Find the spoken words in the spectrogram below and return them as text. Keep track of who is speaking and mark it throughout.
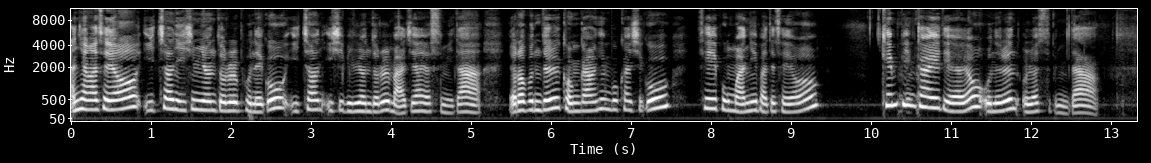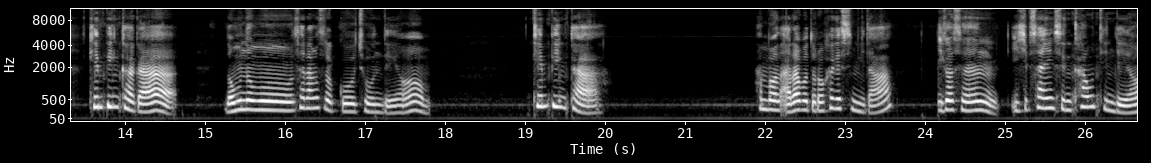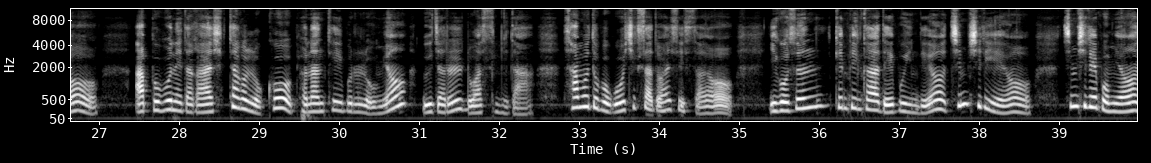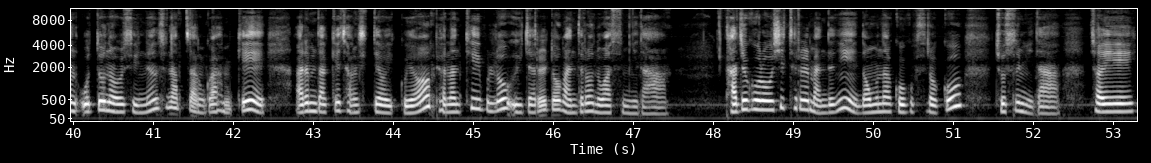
Speaker 1: 안녕하세요. 2020년도를 보내고 2021년도를 맞이하였습니다. 여러분들 건강 행복하시고 새해 복 많이 받으세요. 캠핑카에 대하여 오늘은 올렸습니다. 캠핑카가 너무너무 사랑스럽고 좋은데요. 캠핑카 한번 알아보도록 하겠습니다. 이것은 24인승 카운티인데요. 앞부분에다가 식탁을 놓고 변환 테이블을 놓으며 의자를 놓았습니다. 사무도 보고 식사도 할 수 있어요. 이곳은 캠핑카 내부인데요. 침실이에요. 침실에 보면 옷도 넣을 수 있는 수납장과 함께 아름답게 장식되어 있고요. 변환 테이블로 의자를 또 만들어 놓았습니다. 가죽으로 시트를 만드니 너무나 고급스럽고 좋습니다. 저희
